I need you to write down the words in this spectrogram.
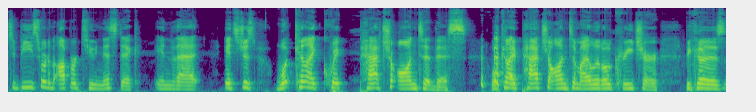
to be sort of opportunistic in that it's just what can I quick patch onto this? What can I patch onto my little creature? Because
